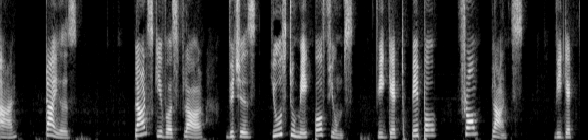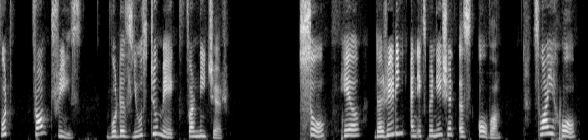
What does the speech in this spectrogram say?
and tires. Plants give us flower which is used to make perfumes. We get paper from plants. We get wood from trees. Wood is used to make furniture. So, here the reading and explanation is over. So I hope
